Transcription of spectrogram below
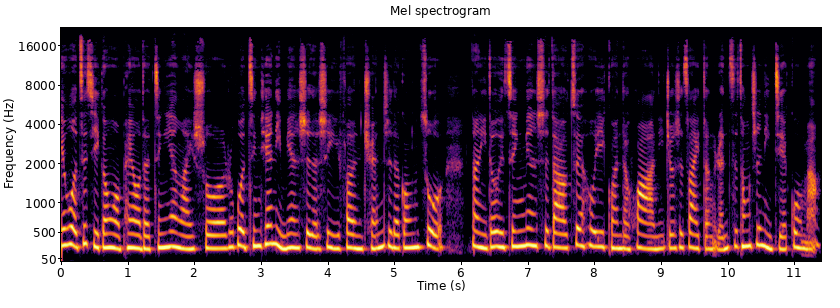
以我自己跟我朋友的经验来说，如果今天你面试的是一份全职的工作，那你都已经面试到最后一关的话，你就是在等人资通知你结果嘛。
